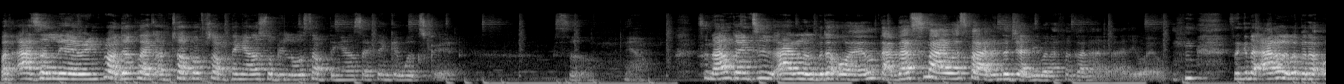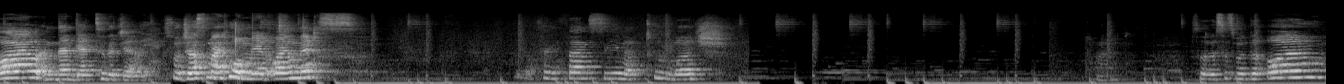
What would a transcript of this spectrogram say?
but as a layering product, like on top of something else or below something else, I think it works great. So, yeah. So now I'm going to add a little bit of oil. That, that smile was fine in the jelly, but I forgot how to add the oil. so I'm going to add a little bit of oil and then get to the jelly. So just my homemade oil mix. Nothing fancy, not too much. So this is with the oil.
